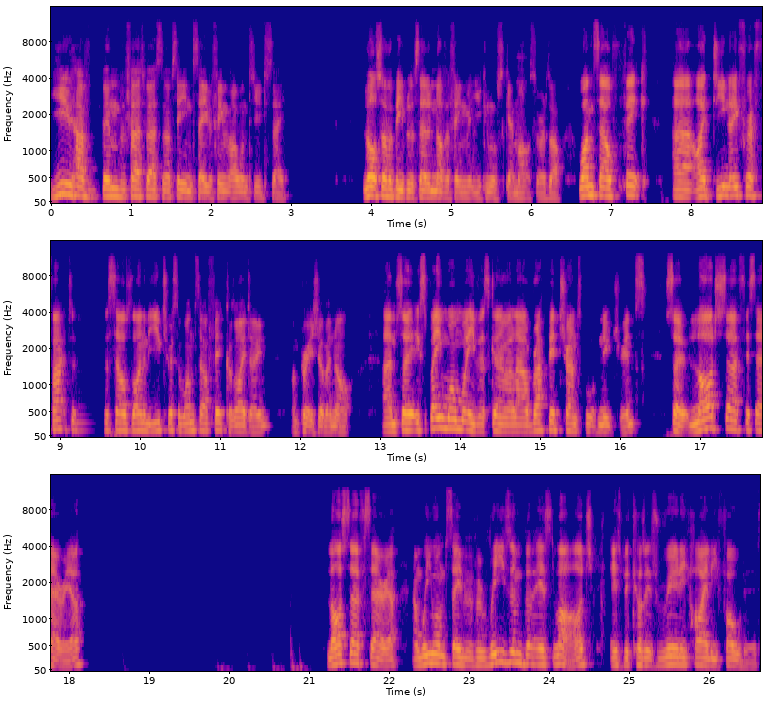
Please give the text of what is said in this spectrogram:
you have been the first person I've seen say the thing that I wanted you to say. Lots of other people have said another thing that you can also get marks for as well. One cell thick, uh, I do you know for a fact that the cells lining the uterus are one cell thick? Because I don't. I'm pretty sure they're not. Um, so explain one way that's going to allow rapid transport of nutrients. So large surface area, large surface area, and we want to say that the reason that it's large is because it's really highly folded.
